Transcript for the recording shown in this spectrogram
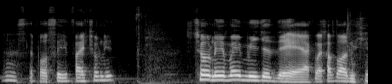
เออใส่เป่าซีไปช่วงนี้ ช่วงนี้ไม่มีจะแดกแล้วครับตอนนี้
